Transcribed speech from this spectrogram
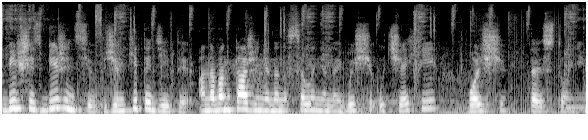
Більшість біженців жінки та діти, а навантаження на населення найвище у Чехії, Польщі та Естонії.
